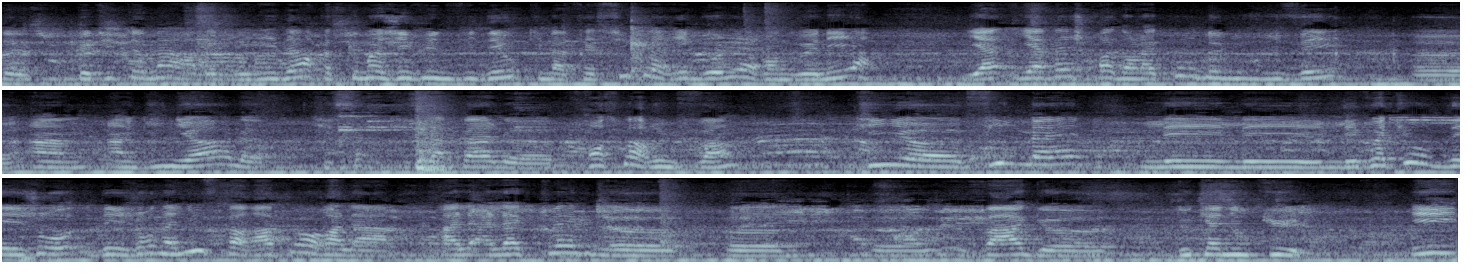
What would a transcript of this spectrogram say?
te, que tu te marres avec les leaders, parce que moi j'ai vu une vidéo qui m'a fait super rigoler avant de venir. Il y, avait, je crois, dans la cour de l'Élysée, un, un guignol qui, s'appelle euh, François Ruffin, qui euh, filmait les, voitures des, des journalistes par rapport à la- à la- à l'actuelle euh, euh, euh, vague euh, de canicule. Et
